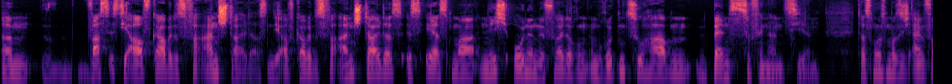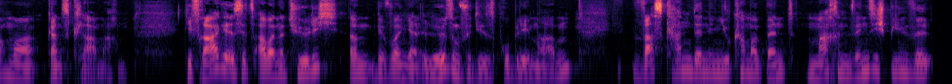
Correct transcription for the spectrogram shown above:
ähm, was ist die Aufgabe des Veranstalters? Und die Aufgabe des Veranstalters ist erstmal nicht ohne eine Förderung im Rücken zu haben, Bands zu finanzieren. Das muss man sich einfach mal ganz klar machen. Die Frage ist jetzt aber natürlich, ähm, wir wollen ja eine Lösung für dieses Problem haben. Was kann denn eine Newcomer-Band machen, wenn sie spielen will,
